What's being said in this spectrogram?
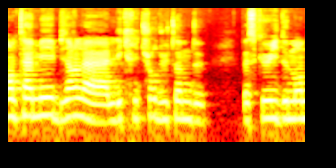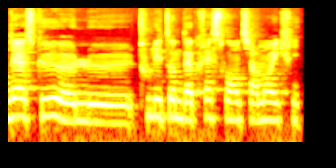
entamer bien l'écriture du tome 2. Parce qu'il demandait à ce que le, tous les tomes d'après soient entièrement écrits.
